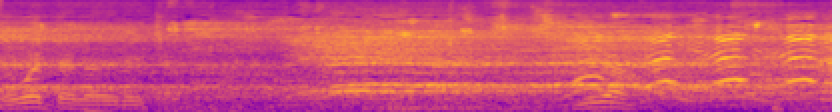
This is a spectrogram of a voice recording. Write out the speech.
De vuelta a la derecha. Mira. Dale, dale, dale.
